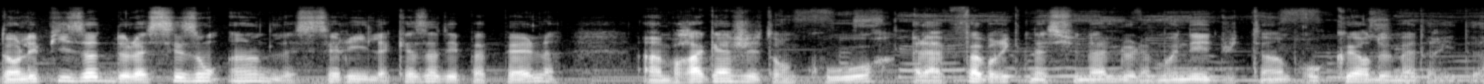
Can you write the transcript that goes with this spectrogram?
Dans l'épisode de la saison 1 de la série La Casa des Papel, un bragage est en cours à la Fabrique nationale de la monnaie et du timbre au cœur de Madrid.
